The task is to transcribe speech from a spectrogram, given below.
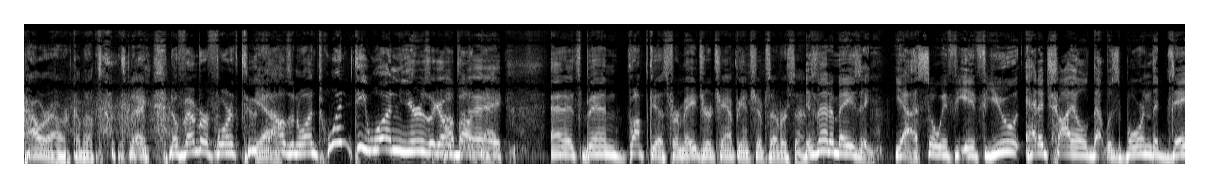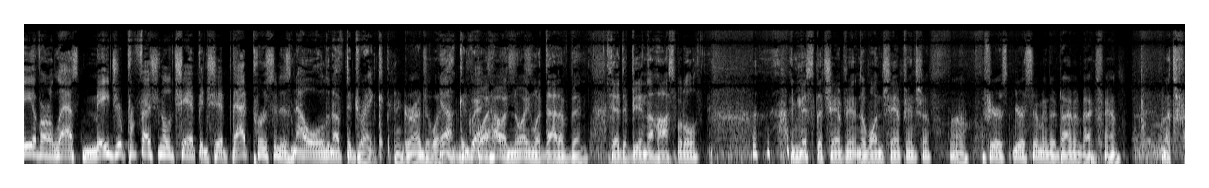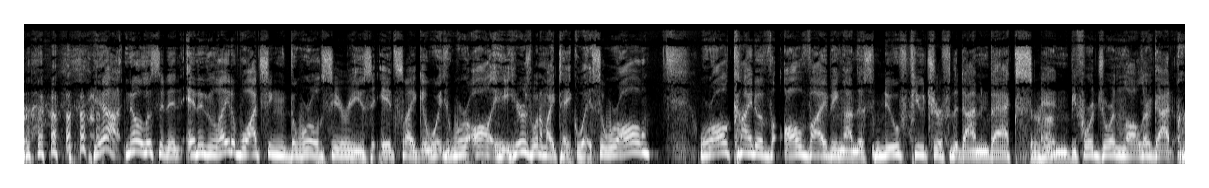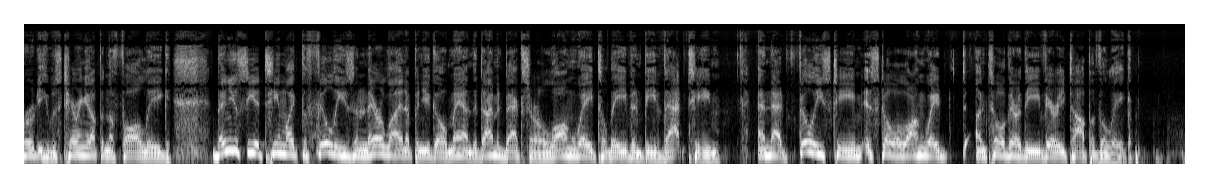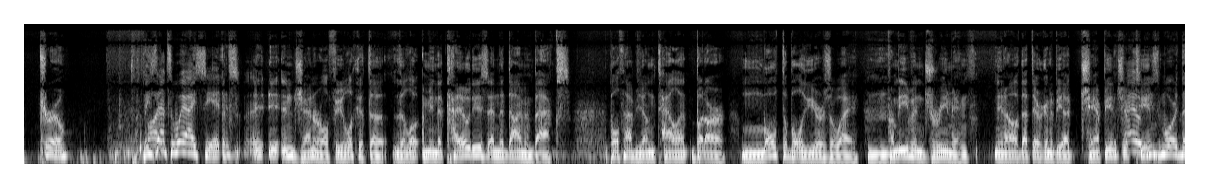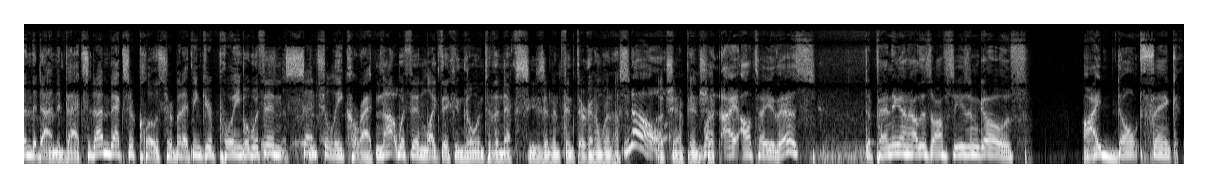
Power Hour coming up today. November 4th, 2001, 21 years ago How today. And it's been bupkis for major championships ever since. Isn't that amazing? Yeah. So if if you had a child that was born the day of our last major professional championship, that person is now old enough to drink. Congratulations. Yeah, congratulations. Boy, how annoying would that have been? You had to be in the hospital. You missed the champion, the one championship. Oh, if you're you're assuming they're Diamondbacks fans. That's fair. yeah, no, listen, and, and in light of watching the World Series, it's like we- we're all. Here's one of my takeaways. So we're all we're all kind of all vibing on this new future for the Diamondbacks. Uh-huh. And before Jordan Lawlar got hurt, he was tearing it up in the fall league. Then you see a team like the Phillies in their lineup, and you go, man, the Diamondbacks are a long way till they even be that team. And that Phillies team is still a long way until they're the very top of the league. True. At least that's the way I see it. It's in general. If you look at the the, I mean, the Coyotes and the Diamondbacks both have young talent, but are multiple years away Hmm. from even dreaming. You know that they're going to be a championship team. Coyotes more than the Diamondbacks. The Diamondbacks are closer, but I think your point But within- is essentially correct. Not within like they can go into the next season and think they're going to win us No. a championship. But I, I'll tell you this depending on how this offseason goes, I don't think.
